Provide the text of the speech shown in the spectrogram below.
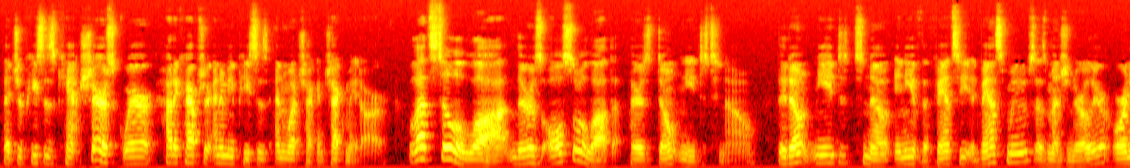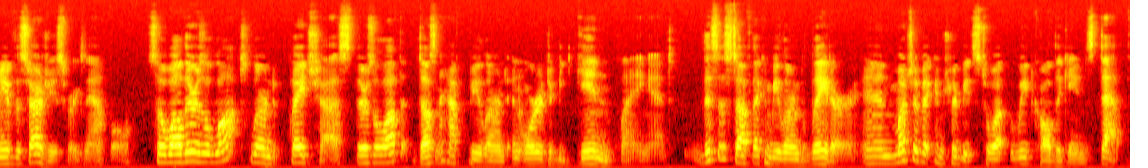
That your pieces can't share a square, how to capture enemy pieces, and what check and checkmate are. Well, that's still a lot. There is also a lot that players don't need to know. They don't need to know any of the fancy advanced moves, as mentioned earlier, or any of the strategies, for example. So while there is a lot to learn to play chess, there's a lot that doesn't have to be learned in order to begin playing it. This is stuff that can be learned later, and much of it contributes to what we'd call the game's depth.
